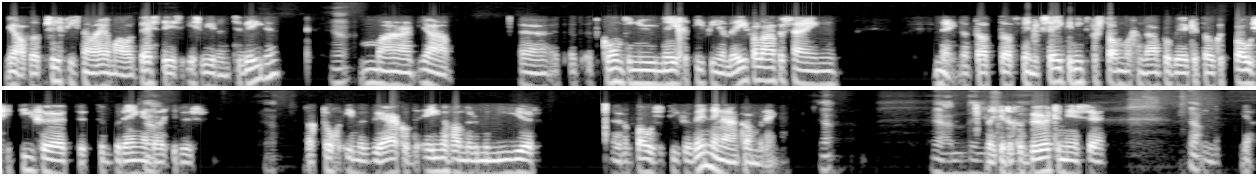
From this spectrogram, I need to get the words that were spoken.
ja, of dat psychisch nou helemaal het beste is, is weer een tweede. Ja. Maar ja, eh, het, het, het continu negatief in je leven laten zijn. Nee, dat, dat, dat vind ik zeker niet verstandig. En daar probeer ik het ook het positieve te, te brengen. Ja. Dat je dus Ja. dat toch in mijn werk op de een of andere manier er een positieve wending aan kan brengen. Ja, ik Dat je de eh, gebeurtenissen. Ja. in- ja.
